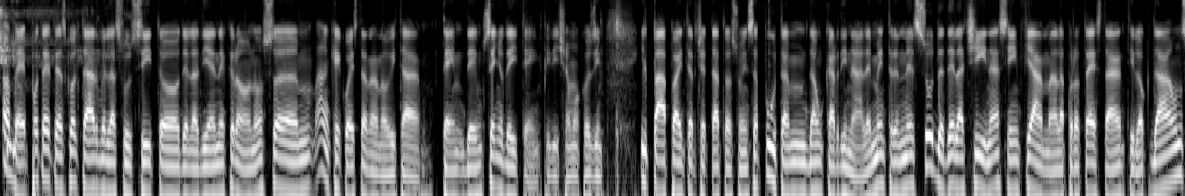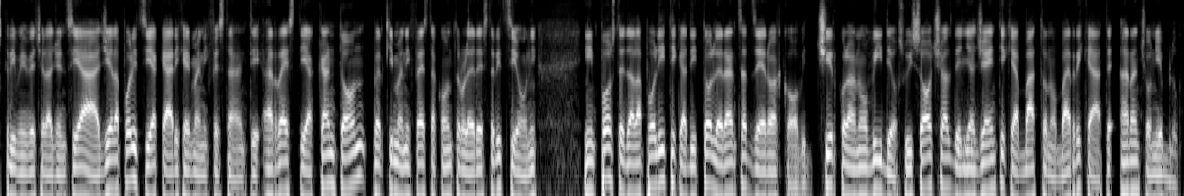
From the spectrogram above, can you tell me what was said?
Vabbè, potete ascoltarvela sul sito della DN Kronos, ehm, anche questa è una novità, un segno dei tempi, diciamo così. Il Papa ha intercettato a sua insaputa mm, da un cardinale, mentre nel sud della Cina si infiamma la protesta anti-lockdown, scrive invece l'agenzia AGI, e la polizia carica i manifestanti. Arresti a Canton per chi manifesta contro le restrizioni imposte dalla politica di tolleranza zero al Covid. Circolano video sui social degli agenti che abbattono barricate arancioni e blu.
